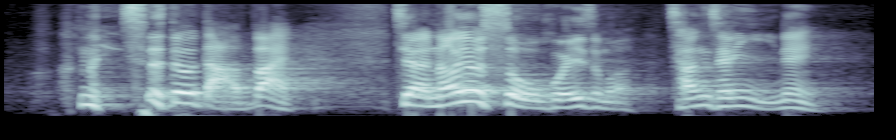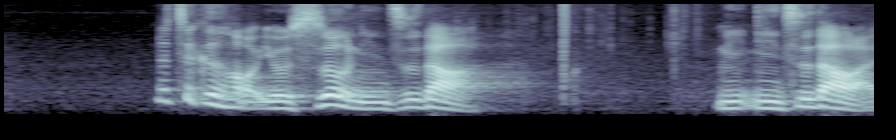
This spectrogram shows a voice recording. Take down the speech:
每次都打败，这样，然后又守回什么长城以内。那这个哈，有时候你知道，你你知道啊，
